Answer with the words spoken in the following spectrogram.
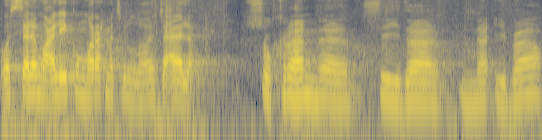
والسلام عليكم ورحمة الله تعالى. شكرا سيدة النائبة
